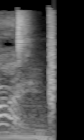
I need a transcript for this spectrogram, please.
Why?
